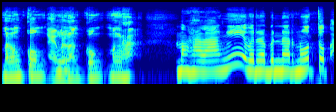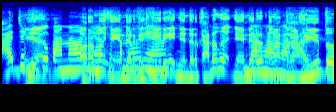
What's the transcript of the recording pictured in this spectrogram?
melengkung, eh Iya. melengkung, mengha, menghalangi benar-benar nutup aja iya, gitu kanalnya orang mau nyender ke kiri, nyender kanan nggak nyender tengah-tengah gitu.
